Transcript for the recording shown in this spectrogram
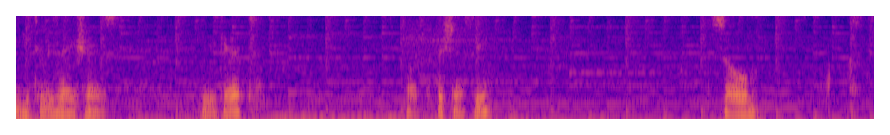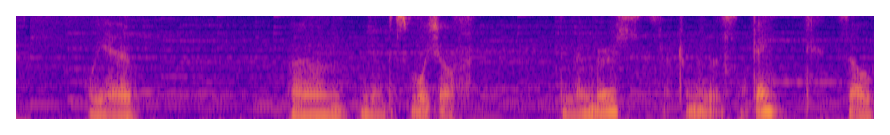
utilizations. You get of efficiency. So we have um, I'm going to switch off the members. Structure members okay. So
